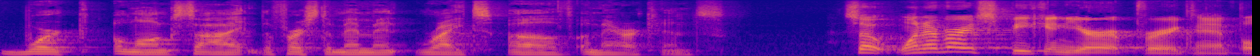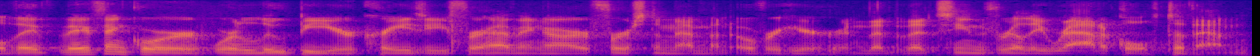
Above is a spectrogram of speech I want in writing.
work alongside the First Amendment rights of Americans? So, whenever I speak in Europe, for example, they, they think we're, we're loopy or crazy for having our First Amendment over here, and that, that seems really radical to them.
